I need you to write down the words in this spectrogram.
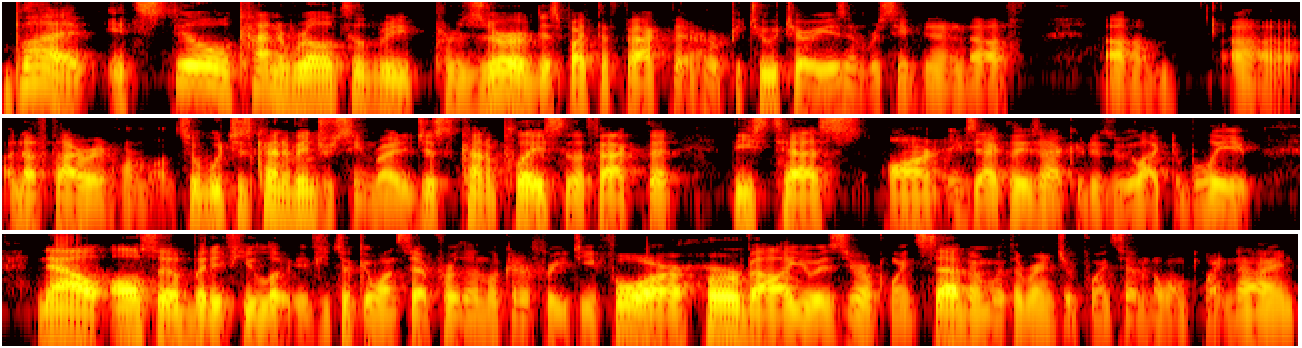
but it's still kind of relatively preserved despite the fact that her pituitary isn't receiving enough um, uh, enough thyroid hormone. So which is kind of interesting, right? It just kind of plays to the fact that these tests aren't exactly as accurate as we like to believe. Now also, but if you look, if you took it one step further and look at her free T4, her value is 0.7 with a range of 0.7 to 1.9.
